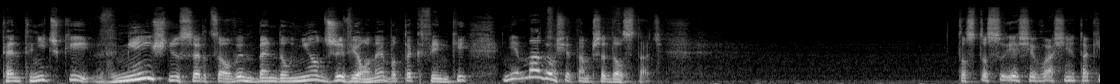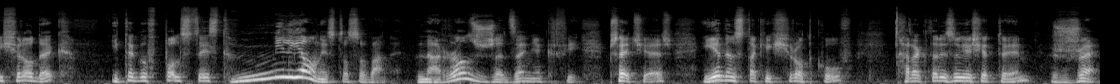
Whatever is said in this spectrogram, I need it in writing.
tętniczki w mięśniu sercowym będą nieodżywione, bo te krwinki nie mogą się tam przedostać. To stosuje się właśnie taki środek, i tego w Polsce jest miliony stosowane na rozrzedzenie krwi. Przecież jeden z takich środków charakteryzuje się tym, że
